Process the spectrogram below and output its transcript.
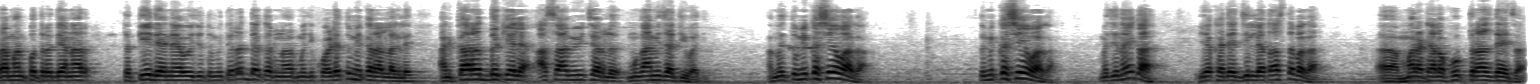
प्रमाणपत्र देणार तर ते देण्याऐवजी तुम्ही ते रद्द करणार म्हणजे खोड्या तुम्ही करायला लागले. आणि का रद्द केल्या असं आम्ही विचारलं मग आम्ही जातीवादी. आणि मग तुम्ही कसे वागा? तुम्ही कसे वागा? म्हणजे नाही का एखाद्या जिल्ह्यात असतं बघा मराठ्याला खूप त्रास द्यायचा.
